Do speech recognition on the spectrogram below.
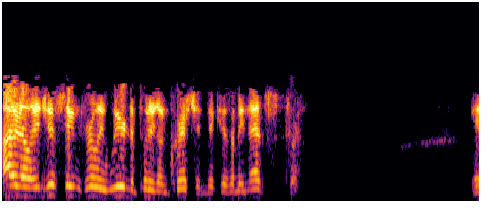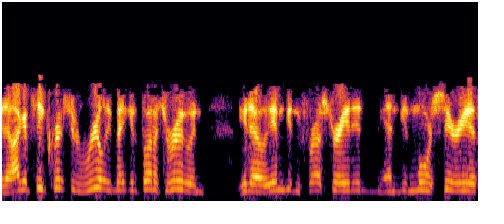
I don't know. It just seems really weird to put it on Christian because I mean that's you know I can see Christian really making fun of Drew and you know him getting frustrated and getting more serious.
